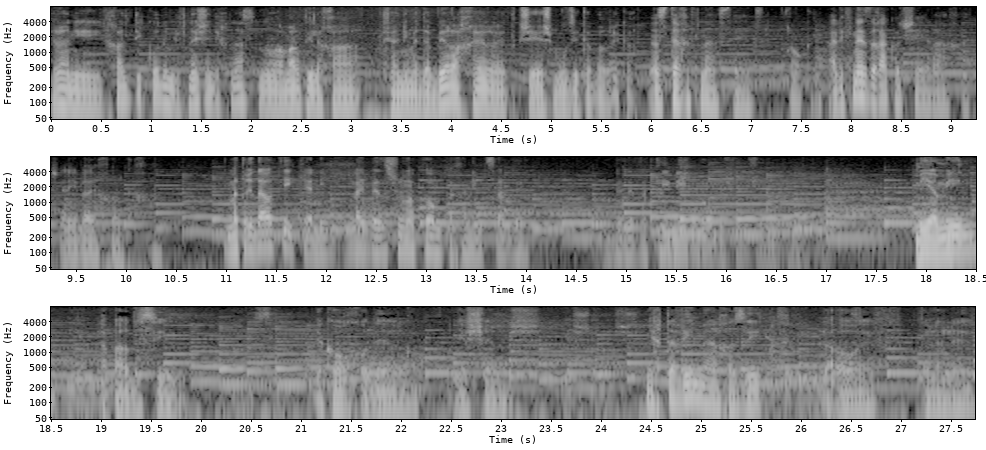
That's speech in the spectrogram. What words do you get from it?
תראה, אני התחלתי קודם, לפני שנכנסנו, אמרתי לך שאני מדבר אחרת כשיש מוזיקה ברקע. אז תכף נעשה את זה. אוקיי. Okay. לפני זה רק עוד שאלה אחת, שאני לא יכול ככה. היא מטרידה אותי, כי אני אולי באיזשהו מקום ככה נמצא ב... בלבטים. מימין הפרדסים, בקור חודר יש שמש. מכתבים מהחזית לעורף וללב,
